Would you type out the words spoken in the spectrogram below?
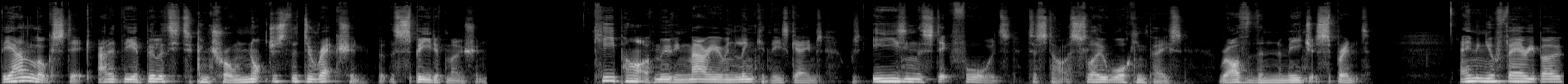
The analog stick added the ability to control not just the direction, but the speed of motion. Key part of moving Mario and Link in these games was easing the stick forwards to start a slow walking pace rather than an immediate sprint. Aiming your fairy bow,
